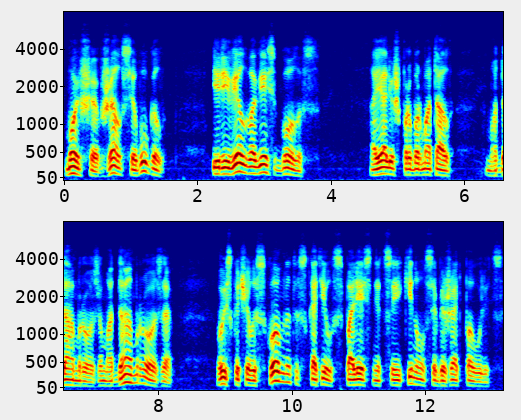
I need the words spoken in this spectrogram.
Мойша вжался в угол и ревел во весь голос, а я лишь пробормотал «Мадам Роза, мадам Роза!» выскочил из комнаты, скатился по лестнице и кинулся бежать по улице.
